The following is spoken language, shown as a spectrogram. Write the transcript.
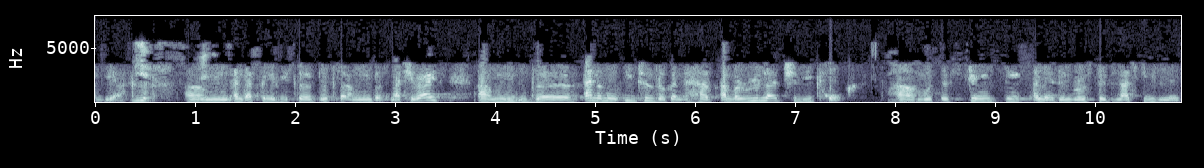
severe. Yes. Um, and that's going to be served with um, basmati rice. Um, the animal eaters are going to have amarula chili pork um, with a string bean salad and roasted nut seasoning.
